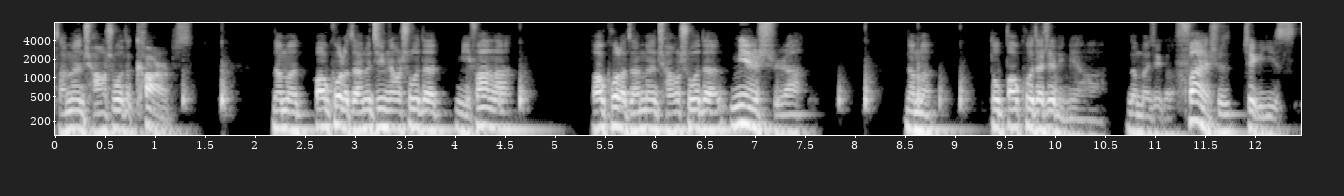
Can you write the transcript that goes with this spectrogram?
咱们常说的 carbs，那么包括了咱们经常说的米饭啦，包括了咱们常说的面食啊，那么都包括在这里面啊。那么这个饭是这个意思，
